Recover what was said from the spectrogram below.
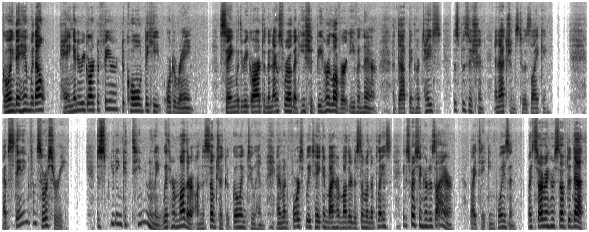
going to him without paying any regard to fear, to cold, to heat, or to rain, saying with regard to the next world that he should be her lover even there, adapting her tastes, disposition, and actions to his liking, abstaining from sorcery, disputing continually with her mother on the subject of going to him, and when forcibly taken by her mother to some other place, expressing her desire, by taking poison, by starving herself to death,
